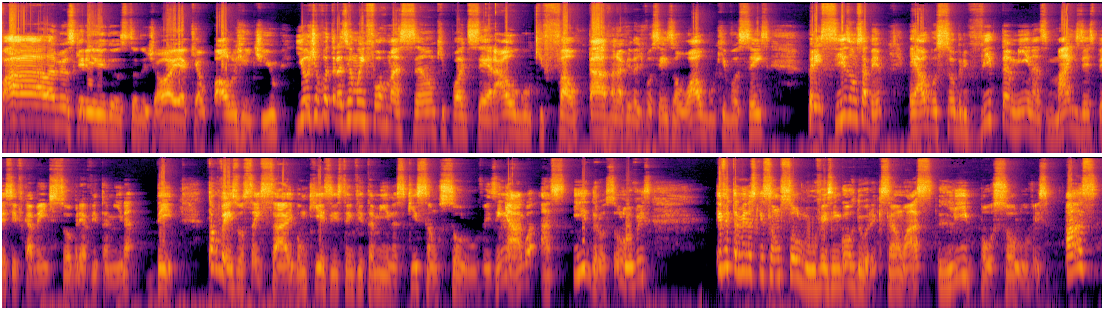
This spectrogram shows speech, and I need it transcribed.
Fala, meus queridos, tudo jóia? Aqui é o Paulo Gentil e hoje eu vou trazer uma informação que pode ser algo que faltava na vida de vocês ou algo que vocês precisam saber. É algo sobre vitaminas, mais especificamente sobre a vitamina D. Talvez vocês saibam que existem vitaminas que são solúveis em água, as hidrossolúveis, e vitaminas que são solúveis em gordura, que são as lipossolúveis. As,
